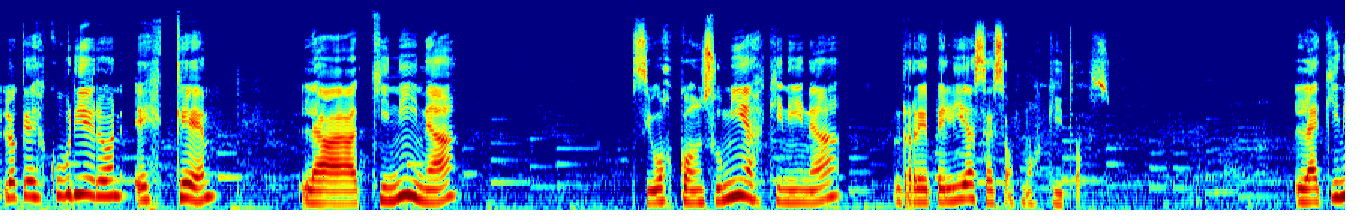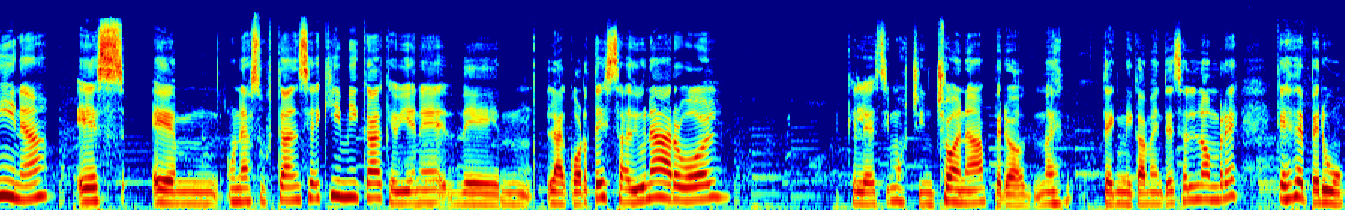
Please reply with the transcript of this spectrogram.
lo que descubrieron es que la quinina, si vos consumías quinina, repelías a esos mosquitos. La quinina es em, una sustancia química que viene de mm, la corteza de un árbol, que le decimos chinchona, pero no es técnicamente es el nombre, que es de Perú.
